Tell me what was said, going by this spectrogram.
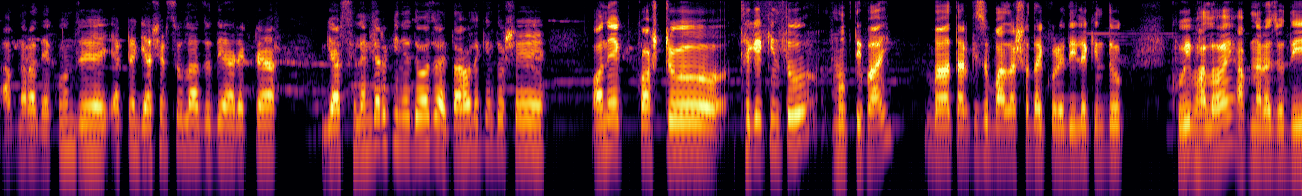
আপনারা দেখুন যে একটা গ্যাসের চুলা যদি আর একটা গ্যাস সিলিন্ডারও কিনে দেওয়া যায়, তাহলে কিন্তু সে অনেক কষ্ট থেকে কিন্তু মুক্তি পায় বা তার কিছু বাজার সদাই করে দিলে কিন্তু খুবই ভালো হয়। আপনারা যদি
